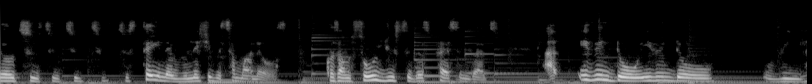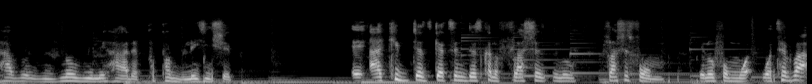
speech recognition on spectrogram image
know, to to to to, to stay in a relationship with someone else because I'm so used to this person that, I, even though even though we haven't we've not really had a proper relationship, I, I keep just getting this kind of flashes, you know, flashes from you know from what, whatever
